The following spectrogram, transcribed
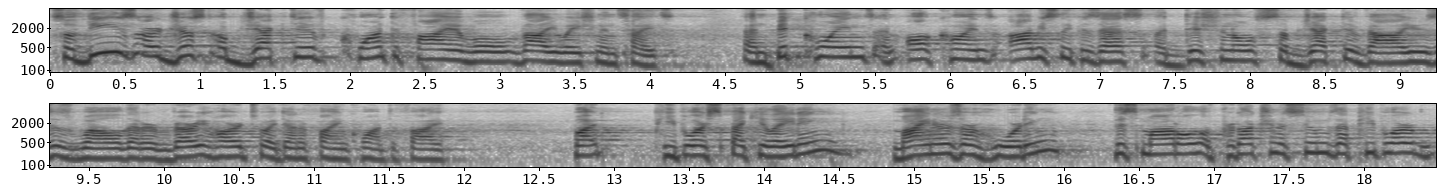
So these are just objective, quantifiable valuation insights. And bitcoins and altcoins obviously possess additional subjective values as well that are very hard to identify and quantify. But people are speculating, miners are hoarding. This model of production assumes that people are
